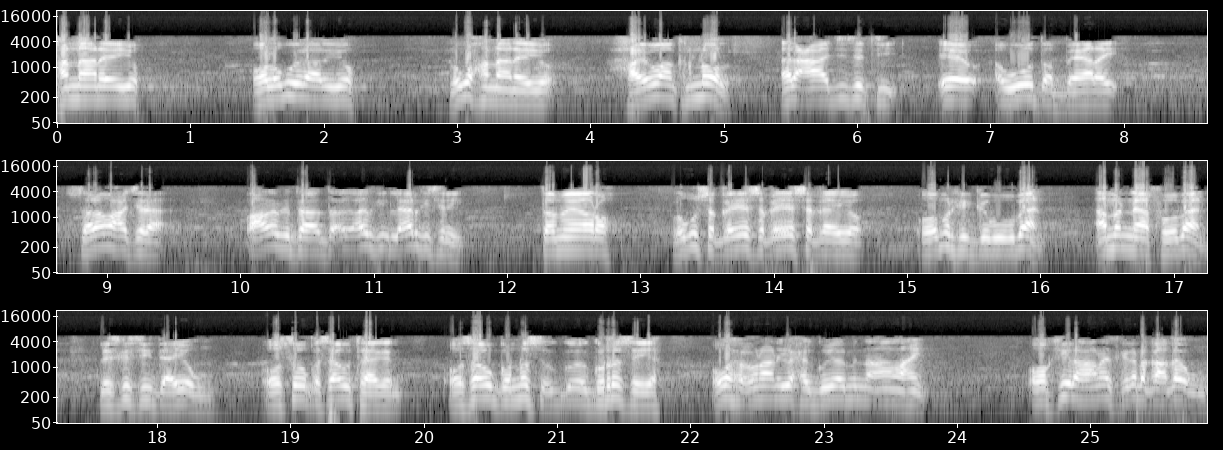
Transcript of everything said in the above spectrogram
xanaaneeyo oo lagu ilaaliyo lagu xanaaneeyo xayawaanka nool alcaajizati ee awoodda beelay tusaalean waxaa jira waxaad la arki jiray dameero lagu shaqeeyo shaqeeyo shaqeeyo oo markay gaboobaan ama naafoobaan layska sii daayo uun oo sawqa saa u taagan oo saa u gorrosaya oo waxay cunaan iyo waxay gooyaan midna aan lahayn. Oo kii lahaana iskaga dhaqaaqay uun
